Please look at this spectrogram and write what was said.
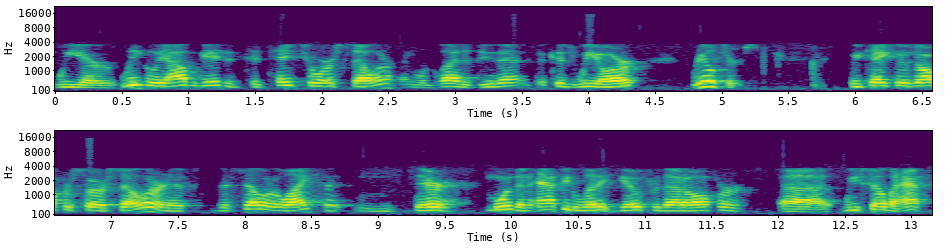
we are legally obligated to take to our seller, and we're glad to do that because we are realtors we take those offers to our seller, and if the seller likes it, and they're more than happy to let it go for that offer, uh, we sell the house.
